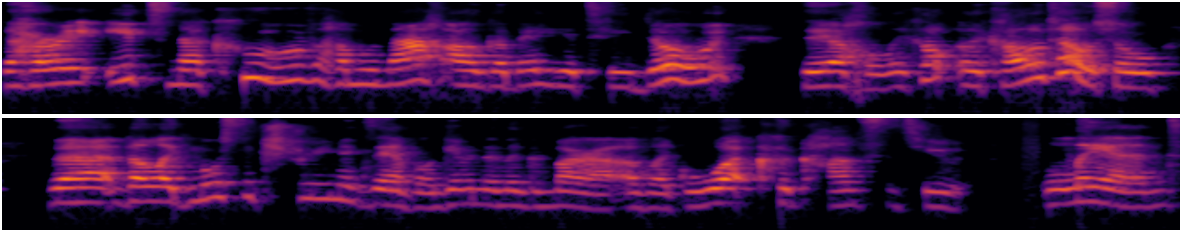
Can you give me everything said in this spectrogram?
the hare itz nakuv hamunach al gabe yetedot so the the like most extreme example given in the Gemara of like what could constitute land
